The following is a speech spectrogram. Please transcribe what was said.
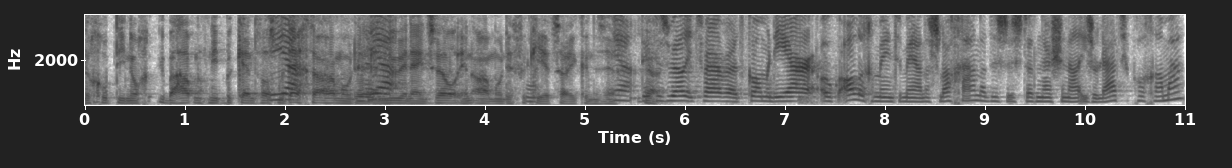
De groep die nog überhaupt nog niet bekend was met echte armoede Ja. en nu ineens wel in armoede verkeerd, zou je kunnen zeggen. Ja. Dit is wel iets waar we het komende jaar ook alle gemeenten mee aan de slag gaan. Dat is dus dat Nationaal Isolatieprogramma.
